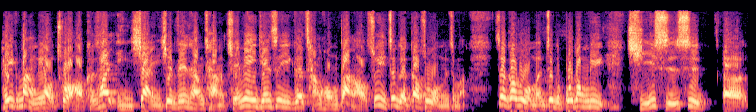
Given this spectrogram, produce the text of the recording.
黑棒没有错哈，可是它影下影线非常长，前面一天是一个长红棒哈，所以这个告诉我们什么？这告诉我们这个波动率其实是呃。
